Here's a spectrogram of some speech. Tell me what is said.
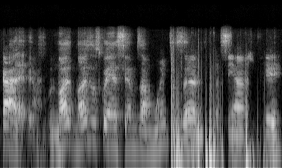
Cara, nós, nós nos conhecemos há muitos anos, assim, acho que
